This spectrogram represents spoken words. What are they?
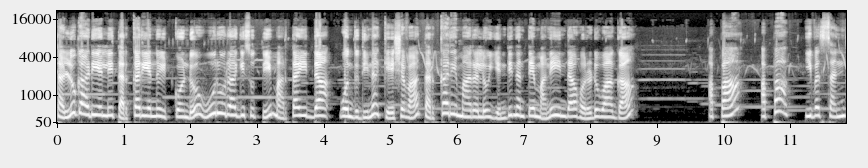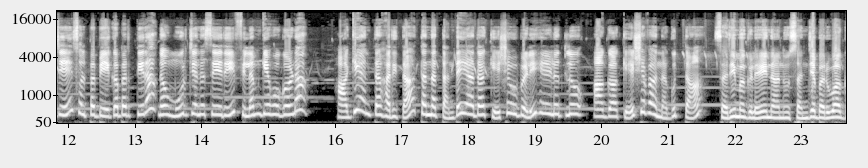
ತಳ್ಳುಗಾಡಿಯಲ್ಲಿ ತರಕಾರಿಯನ್ನು ಇಟ್ಕೊಂಡು ಊರೂರಾಗಿ ಸುತ್ತಿ ಮಾರ್ತಾ ಇದ್ದ. ಒಂದು ದಿನ ಕೇಶವ ತರಕಾರಿ ಮಾರಲು ಎಂದಿನಂತೆ ಮನೆಯಿಂದ ಹೊರಡುವಾಗ, ಅಪ್ಪ ಅಪ್ಪ, ಇವತ್ ಸಂಜೆ ಸ್ವಲ್ಪ ಬೇಗ ಬರ್ತೀರಾ? ನಾವು ಮೂರ್ ಜನ ಸೇರಿ ಫಿಲಂಗೆ ಹೋಗೋಣ. ಹಾಗೆ ಅಂತ ಹರಿತ ತನ್ನ ತಂದೆಯಾದ ಕೇಶವ ಬಳಿ ಹೇಳಿದ್ಲು. ಆಗ ಕೇಶವ ನಗುತ್ತಾ, ಸರಿ ಮಗಳೇ, ನಾನು ಸಂಜೆ ಬರುವಾಗ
